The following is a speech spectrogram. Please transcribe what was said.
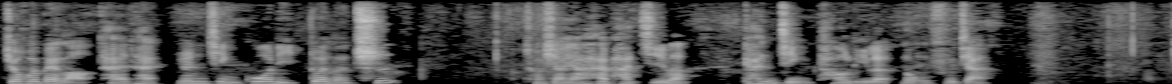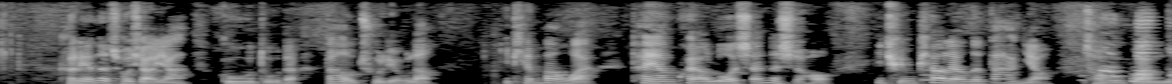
就会被老太太扔进锅里炖了吃。丑小鸭害怕极了，赶紧逃离了农夫家。可怜的丑小鸭孤独的到处流浪。一天傍晚，太阳快要落山的时候，一群漂亮的大鸟从灌木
